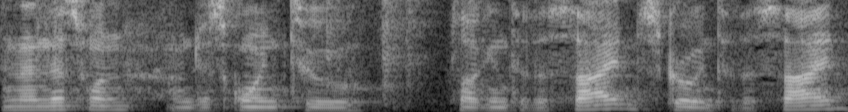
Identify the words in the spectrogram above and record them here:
And then this one, I'm just going to plug into the side, screw into the side.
